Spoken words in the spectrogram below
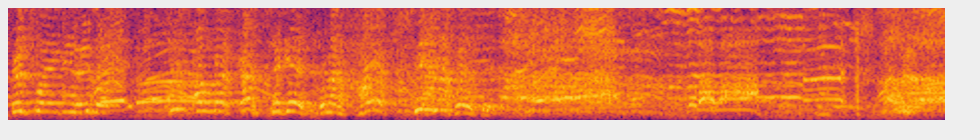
শেষ হয়ে গিয়েছিল আল্লাহর রাসূলুল্লাহ,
